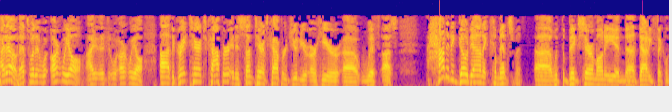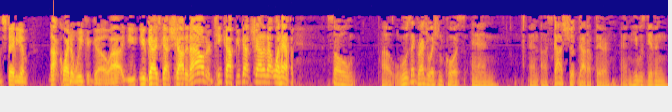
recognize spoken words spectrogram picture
I know. That's what it. Aren't we all? I it, aren't we all? Uh, the great Terrence Copper and his son Terrence Copper Jr. are here uh, with us. How did it go down at commencement uh, with the big ceremony in uh, Dowdy Ficklen Stadium? Not quite a week ago. Uh, you, you guys got shouted out, or T Cop, you got shouted out. What happened? So uh, we was at graduation, of course, and and uh, Scott Shook got up there, and he was giving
